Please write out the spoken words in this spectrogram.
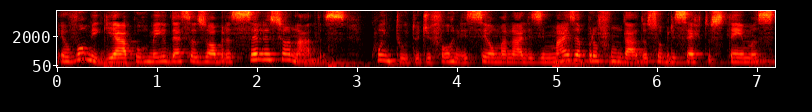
Eu vou me guiar por meio dessas obras selecionadas, com o intuito de fornecer uma análise mais aprofundada sobre certos temas,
